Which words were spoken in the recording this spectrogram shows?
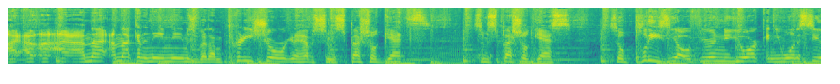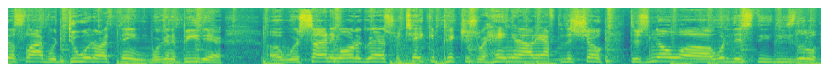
I, I'm not I'm not going to name names, but I'm pretty sure we're going to have some special guests, some special guests. So please, yo, if you're in New York and you want to see us live, we're doing our thing. We're going to be there. Uh, we're signing autographs. We're taking pictures. We're hanging out after the show. There's no uh, what are this? These, these little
